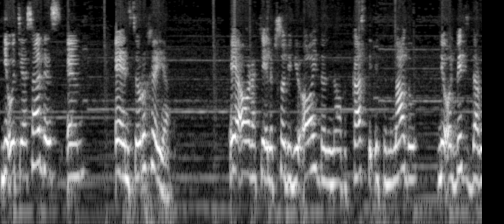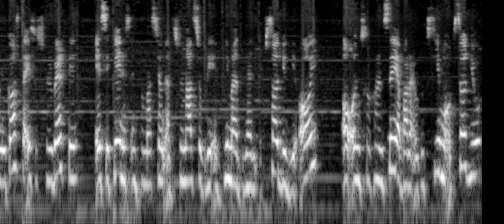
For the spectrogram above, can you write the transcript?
de utilizadas en, en cirugía. Y ahora que el episodio de hoy del nuevo podcast es terminado, no olvides darme gusta y suscribirte y si tienes información adicional sobre el tema del episodio de hoy o una sugerencia para el próximo episodio,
